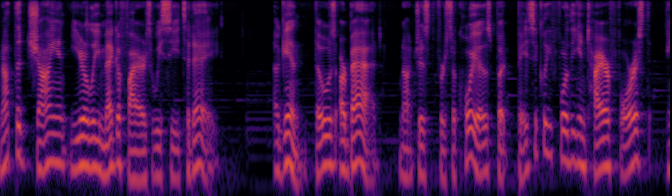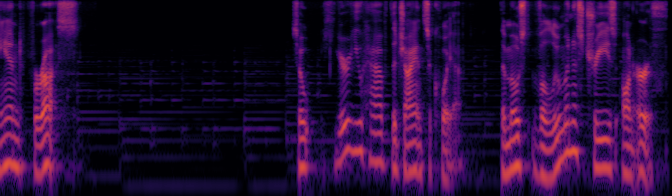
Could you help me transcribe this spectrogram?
not the giant yearly megafires we see today. Again, those are bad, not just for sequoias, but basically for the entire forest and for us. So here you have the giant sequoia, the most voluminous trees on Earth,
